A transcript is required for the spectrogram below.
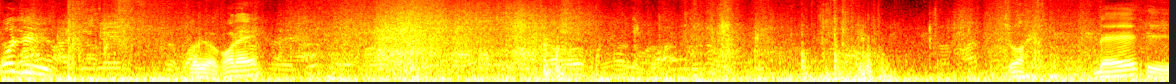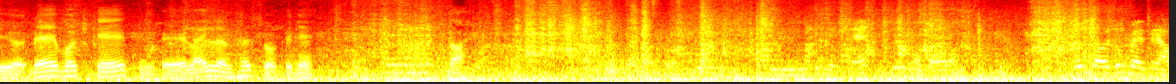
có gì bây giờ có đế rồi đế thì đế với kế cũng để lấy lên hết rồi cái này, rồi cả nhà đây đúng rồi đúng về bèo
